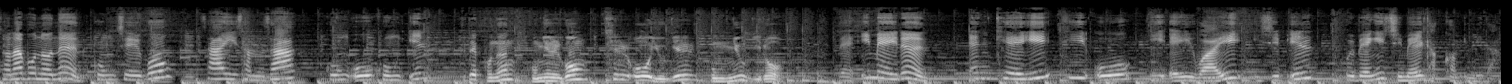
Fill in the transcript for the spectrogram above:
전화번호는 070-4234-0501 휴대폰은 010-7561-0615 네, 이메일은 nktoday21 골뱅이 gmail.com입니다.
